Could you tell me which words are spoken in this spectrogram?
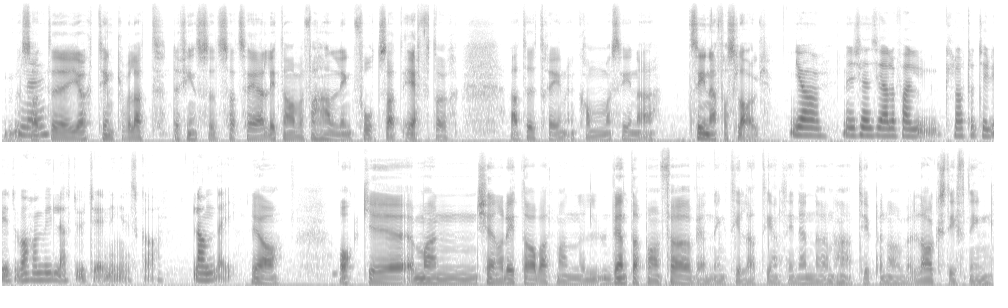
Nej. Så att, jag tänker väl att det finns så att säga lite av en förhandling fortsatt efter att utredningen kommer med sina, sina förslag. Ja, men det känns i alla fall klart och tydligt vad han vill att utredningen ska landa i. Ja, och eh, man känner lite av att man väntar på en förevändning till att egentligen ändra den här typen av lagstiftning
